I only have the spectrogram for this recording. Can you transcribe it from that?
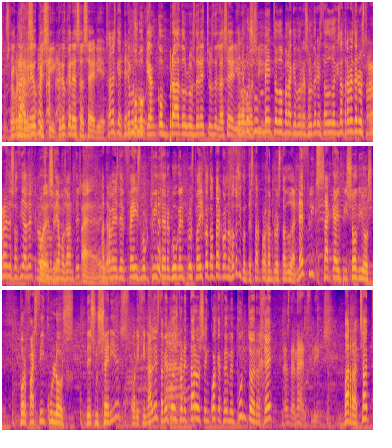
Tú Tengo- sabrás. creo que sí, creo que era esa serie. ¿Sabes qué? Y Tenemos como un- que han comprado los derechos de la serie. o Tenemos un método para que resolver esta duda, que es a través de nuestras redes sociales, que nos Puede las anunciamos ser. antes. Eh, a igual. través de Facebook, Twitter, Google Plus. Podéis contactar con nosotros y contestar, por ejemplo, esta duda. ¿Netflix saca episodios por fascículos de sus series originales? También podéis Ah. conectaros en cuacfm.org Es de Netflix. Barra chat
